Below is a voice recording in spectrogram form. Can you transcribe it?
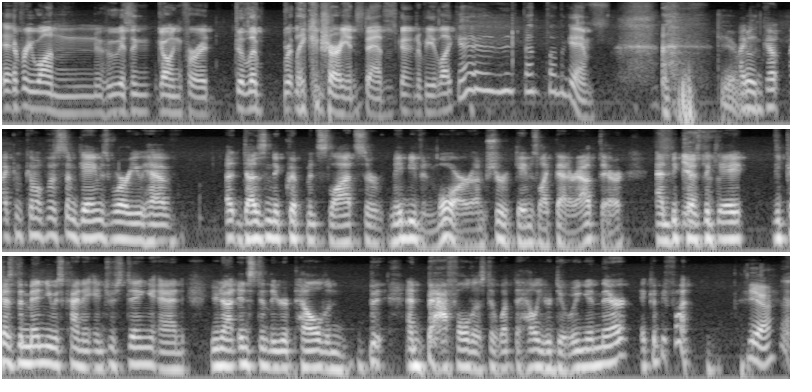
Everyone who isn't going for a deliberately contrarian stance is going to be like, eh, it depends on the game. Yeah, I can co- I can come up with some games where you have a dozen equipment slots, or maybe even more. I'm sure games like that are out there, and because Yeah. the game because the menu is kind of interesting and you're not instantly repelled and and baffled as to what the hell you're doing in there, it could be fun. Yeah, Yeah.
